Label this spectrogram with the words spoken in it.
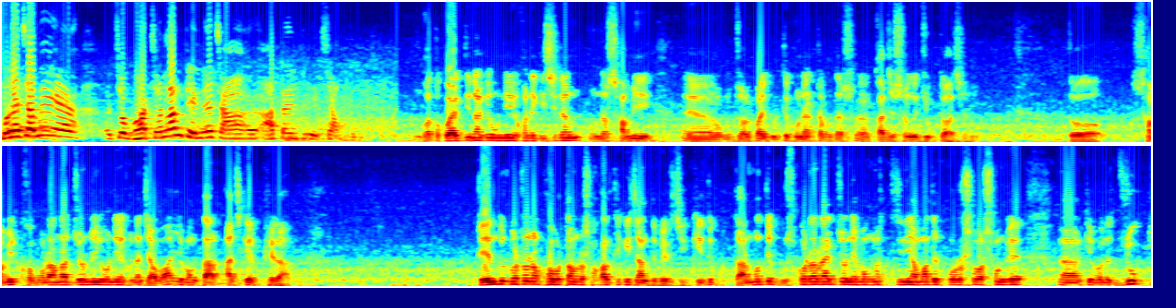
বলেছে আমি ঘর চললাম, ট্রেনে চা, আটটায় চাপবো গত কয়েকদিন আগে উনি ওখানে গেছিলেন ওনার স্বামী জলপাইগুড়িতে কোনো একটা স- কাজের সঙ্গে যুক্ত আছেন। তো স্বামীর খবর আনার জন্যই উনি এখানে যাওয়া এবং তার আজকের ফেরা। ট্রেন দুর্ঘটনার খবরটা আমরা সকাল থেকেই জানতে পেরেছি, কিন্তু তার মধ্যে ঘুষকরার একজন এবং তিনি আমাদের পৌরসভার সঙ্গে কী বলে, যুক্ত,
